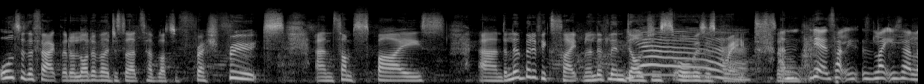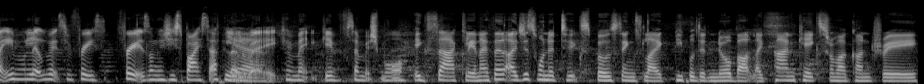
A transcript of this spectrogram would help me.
also the fact that a lot of our desserts have lots of fresh fruits and some spice and a little bit of excitement, a little indulgence always is great. So. And yeah, exactly. like, like you said, like even little bits of fruit, fruit, as long as you spice it up a little Yeah. bit, it can make give so much more. Exactly, and I thought I just wanted to expose things like people didn't know about, like pancakes from our country,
